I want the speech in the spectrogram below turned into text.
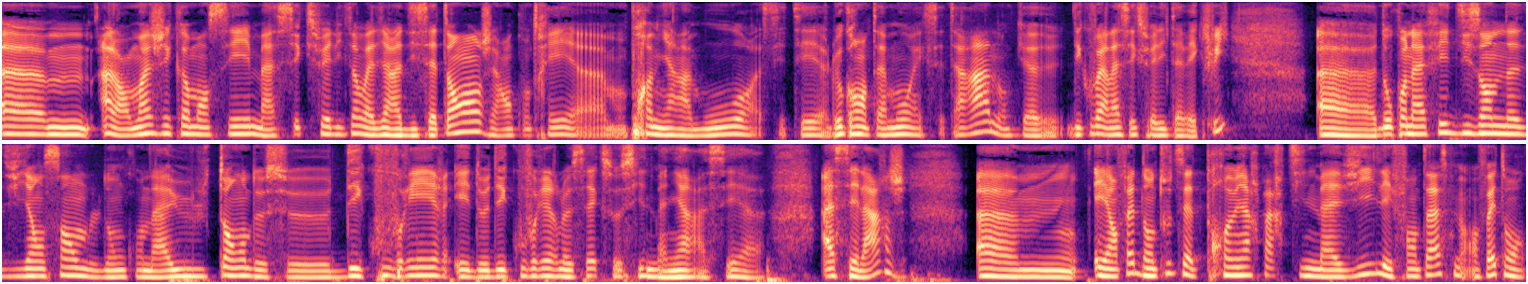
Euh, alors moi, j'ai commencé ma sexualité, on va dire, à 17 ans. J'ai rencontré euh, mon premier amour. C'était le grand amour, etc. Donc, euh, découvert la sexualité avec lui. Euh, donc, on a fait 10 ans de notre vie ensemble. Donc, on a eu le temps de se découvrir et de découvrir le sexe aussi de manière assez euh, assez large. Euh, et en fait, dans toute cette première partie de ma vie, les fantasmes, en fait, on,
